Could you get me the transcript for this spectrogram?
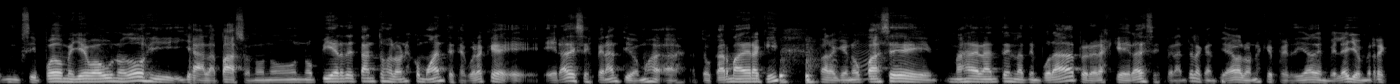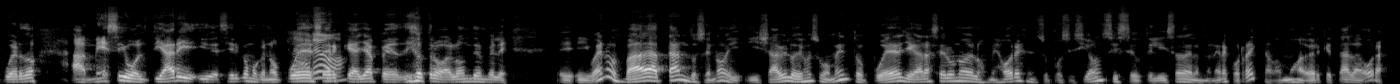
mm, si puedo me llevo a uno, dos y ya la paso, ¿no? No, no pierde tantos balones como antes. ¿Te acuerdas que eh, era desesperante? Y vamos a, tocar madera aquí para que no pase más adelante en la temporada, pero era que era desesperante la cantidad de balones que perdía Dembélé. Yo me recuerdo a Messi voltear y, decir como que no puede ser que haya perdido otro balón de Dembélé. Eh, y bueno, va adaptándose, ¿no? Y, y, Xavi lo dijo en su momento, puede llegar a ser uno de los mejores en su posición si se utiliza de la manera correcta. Vamos a ver qué tal ahora.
